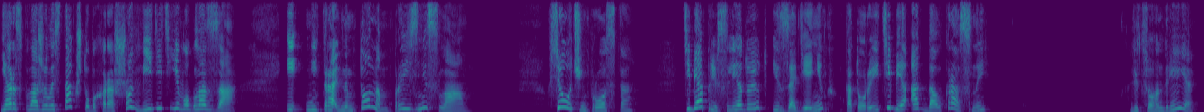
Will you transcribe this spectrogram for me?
Я расположилась так, чтобы хорошо видеть его глаза, и нейтральным тоном произнесла. «Все очень просто. Тебя преследуют из-за денег, которые тебе отдал Красный». Лицо Андрея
